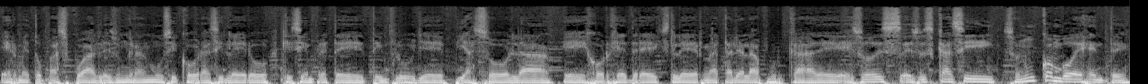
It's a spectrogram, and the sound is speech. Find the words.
Hermeto Pascual, es un gran músico brasilero que siempre te, te influye, Piazzolla, eh, Jorge Drexler, Natalia Lafourcade, eso es, eso es casi, son un combo de gente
